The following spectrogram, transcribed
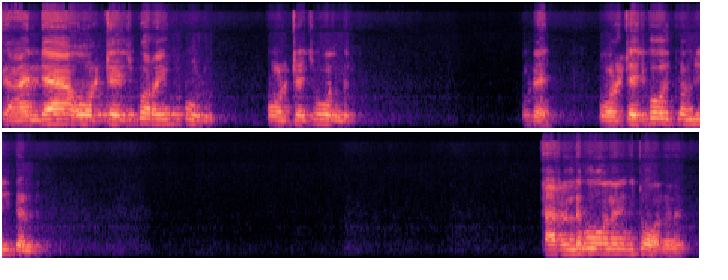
ഫാനിന്റെ വോൾട്ടേജ് കുറയും കൂടും. വോൾട്ടേജ് പോകുന്നുണ്ട് ഇവിടെ വോൾട്ടേജ് പോയിക്കൊണ്ടിരിക്കുന്നുണ്ട്. കറണ്ട് പോകുന്ന എനിക്ക് തോന്നുന്നത്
